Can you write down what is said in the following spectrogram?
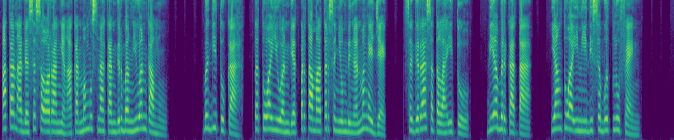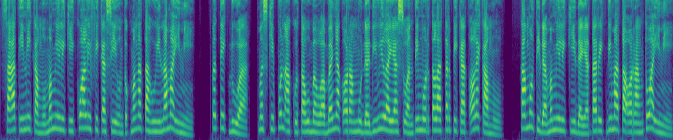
akan ada seseorang yang akan memusnahkan gerbang Yuan kamu. Begitukah? Tetua Yuan Gate pertama tersenyum dengan mengejek. Segera setelah itu, dia berkata, yang tua ini disebut Lu Feng. Saat ini kamu memiliki kualifikasi untuk mengetahui nama ini. Petik 2. Meskipun aku tahu bahwa banyak orang muda di wilayah Suan Timur telah terpikat oleh kamu, kamu tidak memiliki daya tarik di mata orang tua ini.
